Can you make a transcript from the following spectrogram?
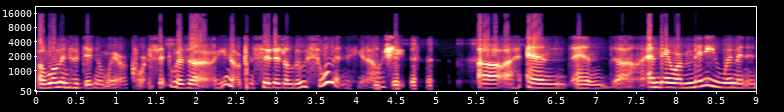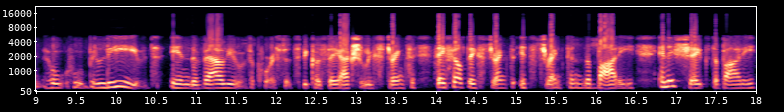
A woman who didn't wear a corset was a you know considered a loose woman you know she uh and and uh and there were many women who who believed in the value of the corsets because they actually strengthened they felt they strength it strengthened the body and it shaped the body.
